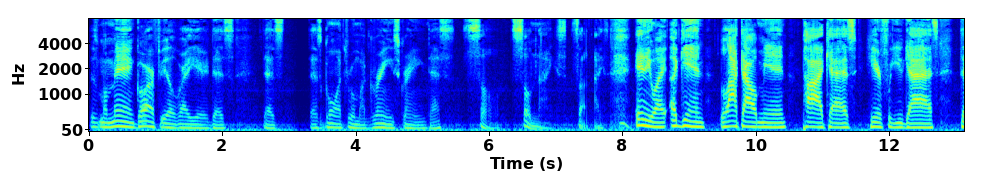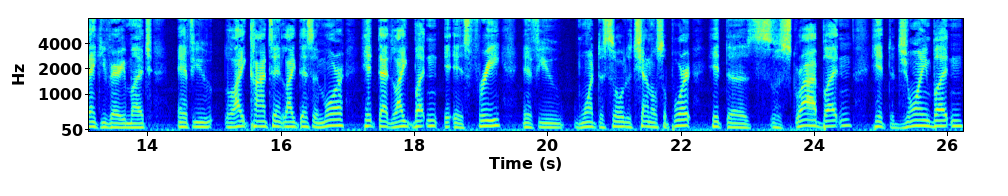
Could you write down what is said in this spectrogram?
This is my man Garfield right here. That's that's that's going through my green screen. That's so so nice. So nice. Anyway, again, Lockout Men podcast here for you guys. Thank you very much. If you like content like this and more, hit that like button. It is free. If you want to show the channel support, hit the subscribe button, hit the join button.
